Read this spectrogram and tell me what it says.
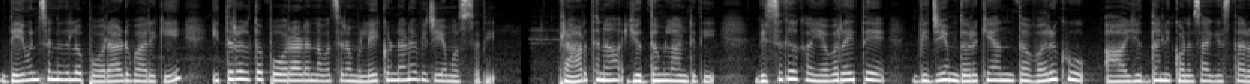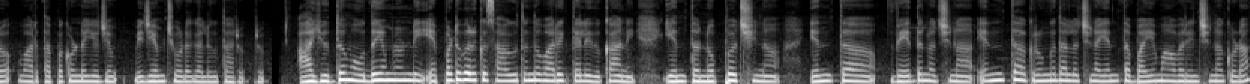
దేవుని సన్నిధిలో పోరాడు వారికి ఇతరులతో పోరాడనవసరం లేకుండానే విజయం వస్తుంది. ప్రార్థన యుద్ధం లాంటిది. విసుగక ఎవరైతే విజయం దొరికేంత వరకు ఆ యుద్ధాన్ని కొనసాగిస్తారో వారు తప్పకుండా యుజం విజయం చూడగలుగుతారు. ఆ యుద్ధం ఉదయం నుండి ఎప్పటి వరకు సాగుతుందో వారికి తెలియదు కానీ ఎంత నొప్పి వచ్చినా ఎంత వేదన వచ్చినా ఎంత కృంగుదలు వచ్చినా ఎంత భయం ఆవరించినా కూడా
